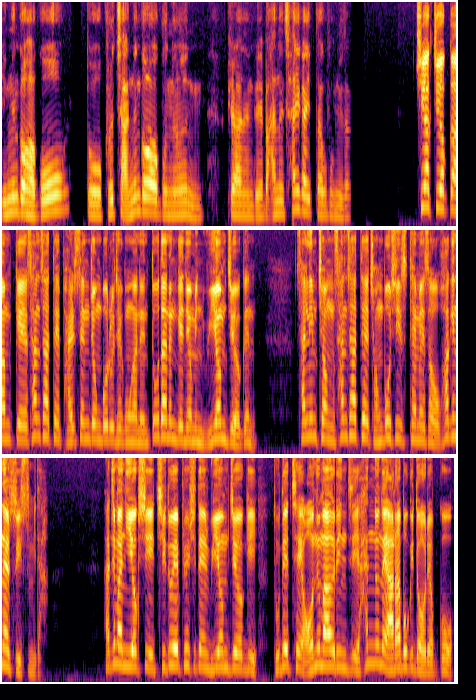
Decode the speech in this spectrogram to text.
있는 거하고 또 그렇지 않는 거하고는 비하는데 많은 차이가 있다고 봅니다. 취약 지역과 함께 산사태 발생 정보를 제공하는 또 다른 개념인 위험 지역은 산림청 산사태 정보 시스템에서 확인할 수 있습니다. 하지만 이 역시 지도에 표시된 위험 지역이 도대체 어느 마을인지 한눈에 알아보기도 어렵고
